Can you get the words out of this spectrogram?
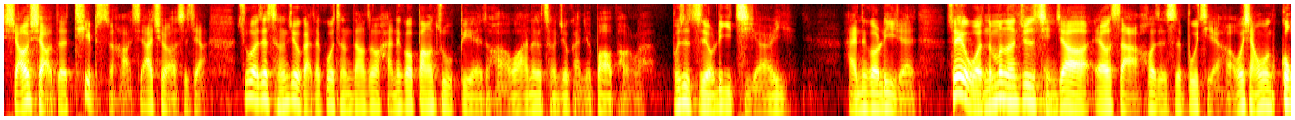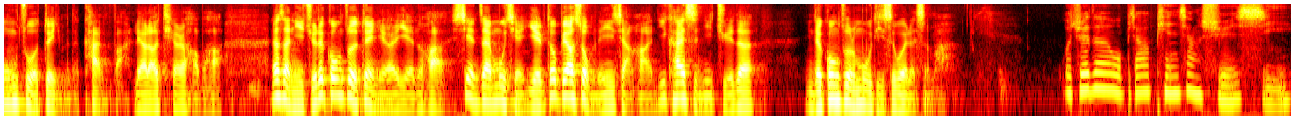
小小的 tips 哈，像阿秋老师讲，如果在成就感的过程当中还能够帮助别人的话，哇，那个成就感就爆棚了，不是只有利己而已，还能够利人。所以我能不能就是请教 Elsa 或者是布姐哈？我想问工作对你们的看法，聊聊天儿好不好？Elsa，你觉得工作对你而言的话，现在目前也都不要受我们的影响哈。一开始你觉得你的工作的目的是为了什么？我觉得我比较偏向学习，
